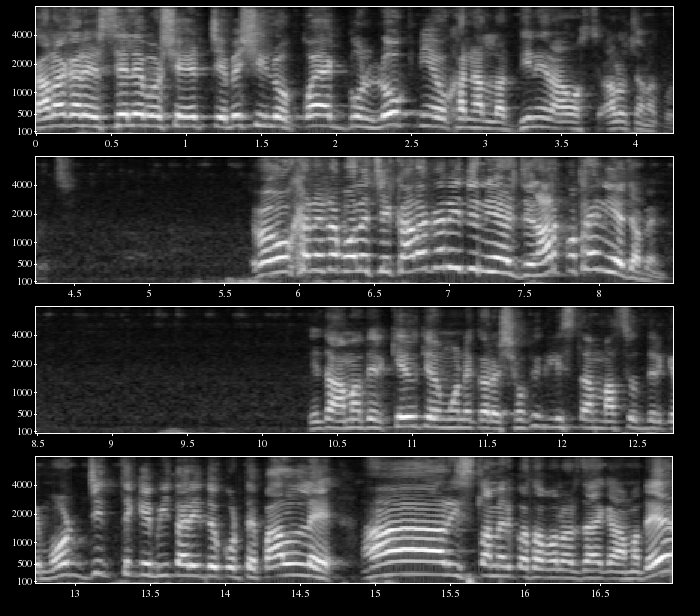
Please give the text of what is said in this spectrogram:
কারাগারের ছেলে বসে এর চেয়ে বেশি লোক, কয়েক গুণ লোক নিয়ে ওখানে আল্লাহর দিনের আলোচনা করেছে। এবং ওখানে এটা বলেছে, কারাগারেই তো নিয়ে আসছেন, আর কোথায় নিয়ে যাবেন? কিন্তু আমাদের কেউ কেউ মনে করে, শফিকুল ইসলাম মাসুদদেরকে মসজিদ থেকে বিতাড়িত করতে পারলে আর ইসলামের কথা বলার জায়গা আমাদের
